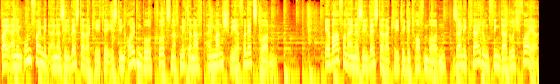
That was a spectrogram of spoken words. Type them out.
Bei einem Unfall mit einer Silvesterrakete ist in Oldenburg kurz nach Mitternacht ein Mann schwer verletzt worden. Er war von einer Silvesterrakete getroffen worden, seine Kleidung fing dadurch Feuer.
